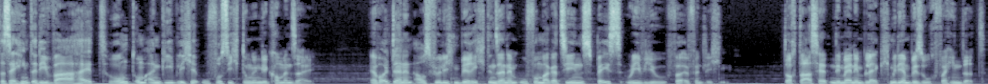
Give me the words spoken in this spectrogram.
dass er hinter die Wahrheit rund um angebliche UFO-Sichtungen gekommen sei. Er wollte einen ausführlichen Bericht in seinem UFO-Magazin Space Review veröffentlichen. Doch das hätten die Men in Black mit ihrem Besuch verhindert.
